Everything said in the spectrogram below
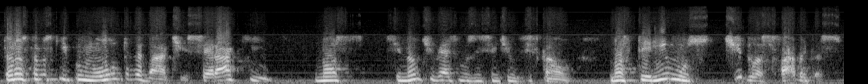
Então nós temos que ir para um outro debate. Será que nós, se não tivéssemos incentivo fiscal, nós teríamos tido as fábricas?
